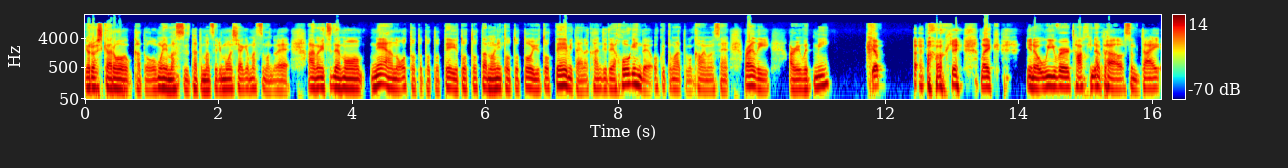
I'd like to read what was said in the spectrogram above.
よろしかろうかと思います。立祭り申し上げますので、あの、いつでもね、あの、おっとっとととて、ゆとっとったのにとっととゆとって、みたいな感じで方言で送ってもらっても構いません。Riley, are you with me? Yep. okay. Like, you know, we were talking about some di-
